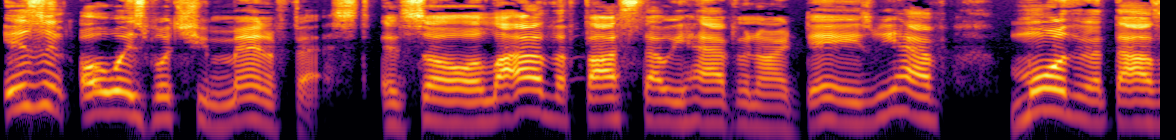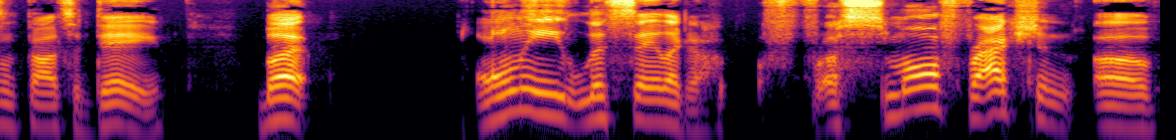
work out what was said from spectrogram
isn't always what you manifest. And so a lot of the thoughts that we have in our days, we have more than a thousand thoughts a day. But only let's say like a, a small fraction of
